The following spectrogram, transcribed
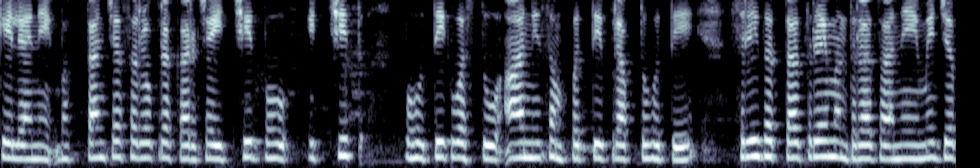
केल्याने भक्तांच्या सर्व प्रकारच्या इच्छित भो इच्छित भौतिक वस्तू आणि संपत्ती प्राप्त होते. श्री दत्तात्रय मंत्राचा नियमित जप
